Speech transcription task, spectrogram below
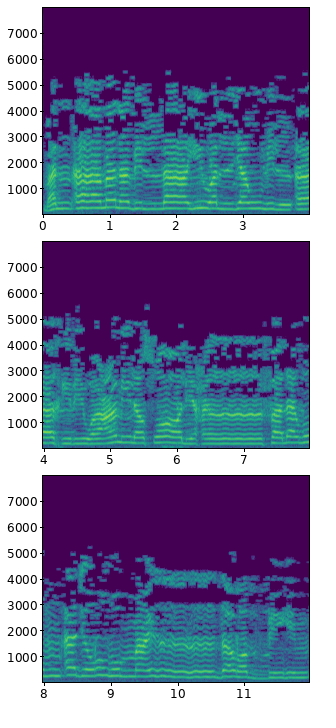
من آمن بالله واليوم الآخر وعمل صالحا فلهم أجرهم عند ربهم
